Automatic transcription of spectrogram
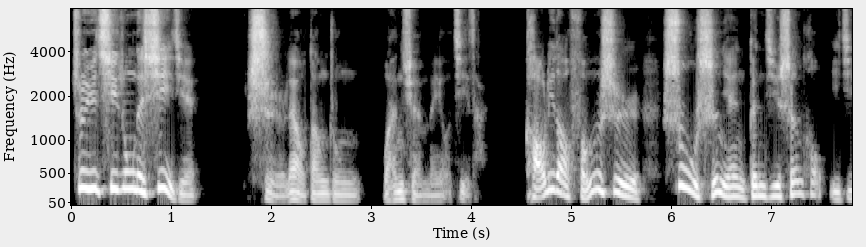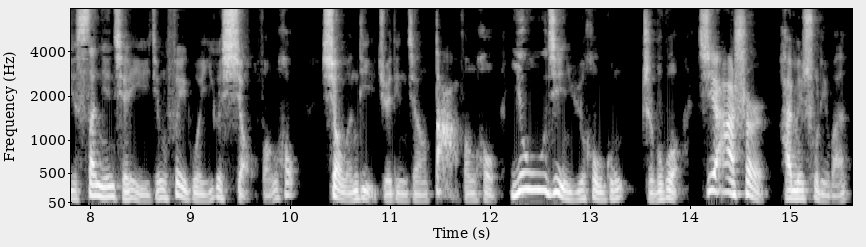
至于其中的细节，史料当中完全没有记载。考虑到冯氏数十年根基深厚，以及三年前已经废过一个小冯后，孝文帝决定将大冯后幽禁于后宫。只不过家事儿还没处理完。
